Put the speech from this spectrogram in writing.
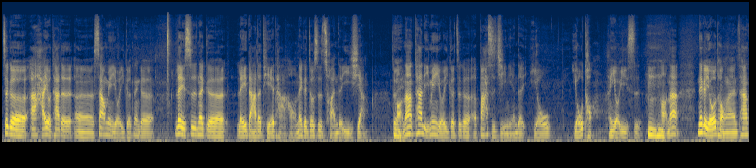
这个啊还有它的呃上面有一个那个类似那个雷达的铁塔哈、那个就是船的意象。好，那它里面有一个这个呃八十几年的油油桶，很有意思。嗯，好，那那个油桶呢，它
